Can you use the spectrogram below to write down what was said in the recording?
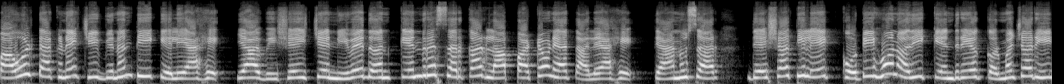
पाऊल टाकण्याची विनंती केली आहे. याविषयीचे निवेदन केंद्र सरकारला पाठवण्यात आले आहे. त्यानुसार देशातील एक कोटीहून अधिक केंद्रीय कर्मचारी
